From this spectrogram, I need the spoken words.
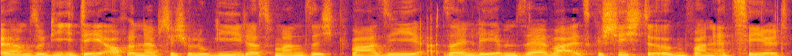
ähm, so die Idee auch in der Psychologie, dass man sich quasi sein Leben selber als Geschichte irgendwann erzählt.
